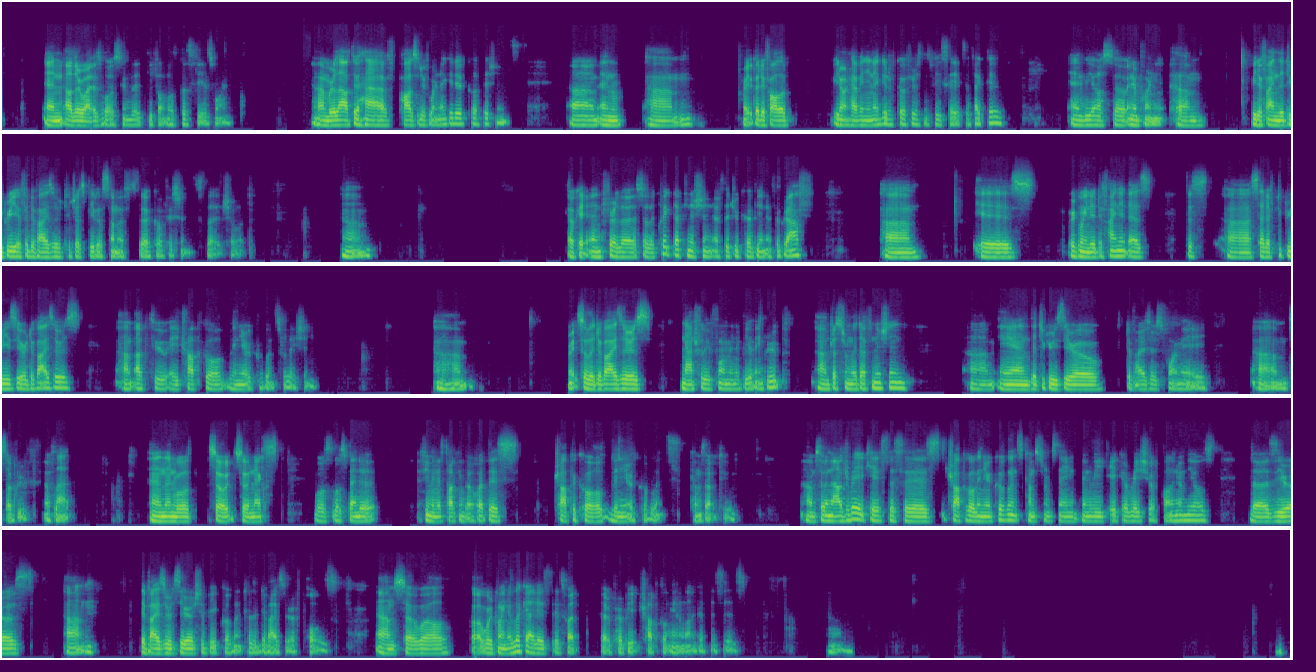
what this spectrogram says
and otherwise, we'll assume the default multiplicity is one. Um, we're allowed to have positive or negative coefficients. Um, and um, right, but if all of, we don't have any negative coefficients, we say it's effective. And we also, an important, um, we define the degree of a divisor to just be the sum of the coefficients that show up. Um, okay, and for the, so the quick definition of the Jacobian of a graph um, is, we're going to define it as this uh, set of degree zero divisors um, up to a tropical linear equivalence relation. Um, right, so the divisors naturally form an abelian group um, just from the definition. Um, and the degree zero divisors form a um, subgroup of that. And then we'll, so, so next we'll, we'll spend a, a few minutes talking about what this tropical linear equivalence comes out to. Um, so in the algebraic case, this is tropical linear equivalence comes from saying when we take a ratio of polynomials, the zeros, um, divisor of zero should be equivalent to the divisor of poles. Um, so we'll, what we're going to look at is, is what the appropriate tropical analog of this is. Um,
